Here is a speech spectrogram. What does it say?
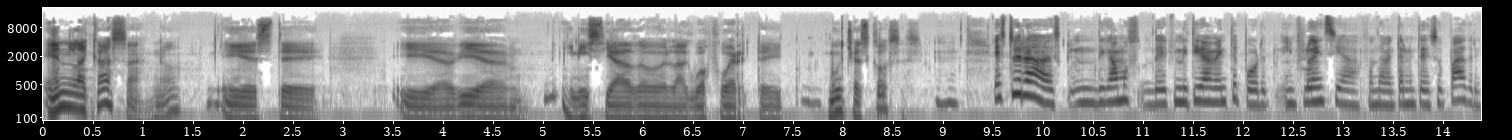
en la casa, ¿no? Y este y había iniciado el agua fuerte y muchas cosas. Esto era, digamos, definitivamente por influencia fundamentalmente de su padre.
